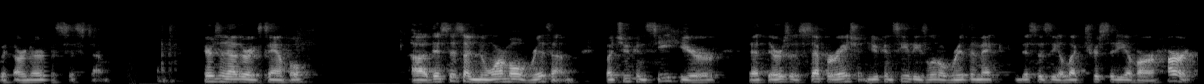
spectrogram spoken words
with our nervous system. Here's another example. Uh, this is a normal rhythm, but you can see here that there's a separation. You can see these little rhythmic, this is the electricity of our heart.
